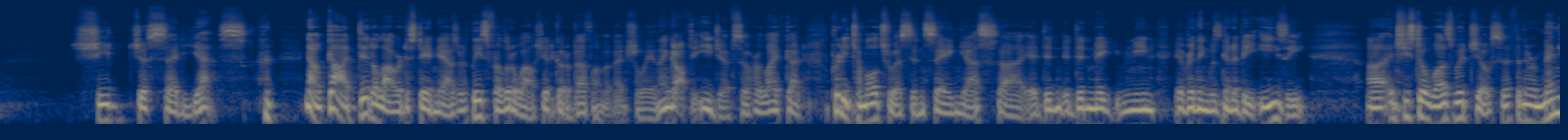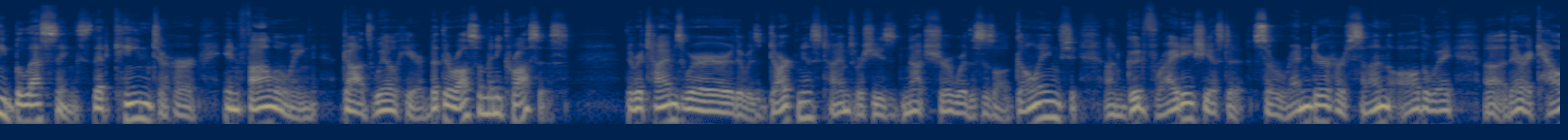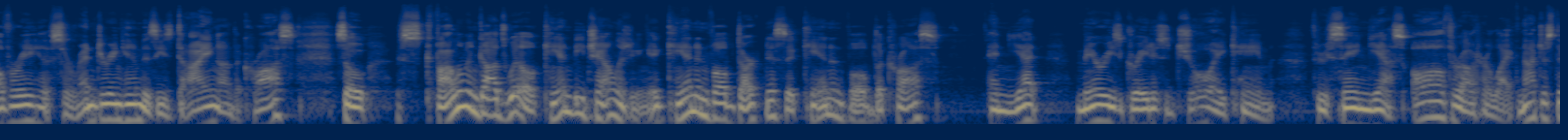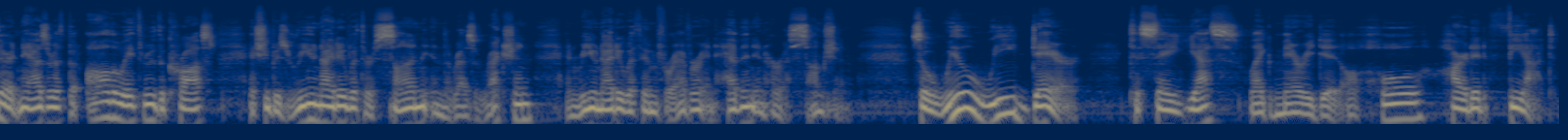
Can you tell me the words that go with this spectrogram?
She just said yes. now, God did allow her to stay in Nazareth, at least for a little while. She had to go to Bethlehem eventually and then go off to Egypt. So her life got pretty tumultuous in saying yes. Uh, it didn't it didn't make mean everything was going to be easy. Uh, and she still was with Joseph, and there were many blessings that came to her in following God's will here. But there were also many crosses. There were times where there was darkness, times where she's not sure where this is all going. She, on Good Friday, she has to surrender her son all the way uh, there at Calvary, surrendering him as he's dying on the cross. So, following God's will can be challenging. It can involve darkness, it can involve the cross, and yet Mary's greatest joy came through saying yes all throughout her life, not just there at Nazareth, but all the way through the cross as she was reunited with her son in the resurrection and reunited with him forever in heaven in her assumption. So, will we dare to say yes like Mary did, a wholehearted fiat?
